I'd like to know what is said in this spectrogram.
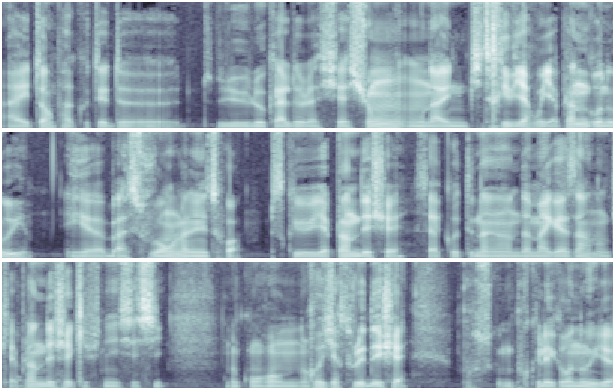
à Étampes, à côté du local de l'association, on a une petite rivière où il y a plein de grenouilles et bah, souvent on la nettoie parce qu'il y a plein de déchets, c'est à côté d'un magasin donc il y a plein de déchets qui finissent ici. Donc on, retire tous les déchets pour, que les grenouilles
